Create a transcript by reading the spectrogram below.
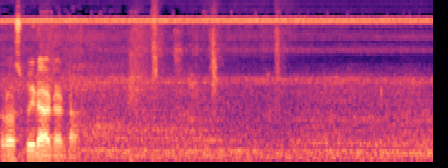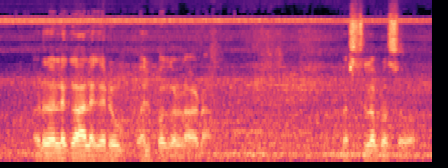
ക്രോസ് സ്പീഡ് ആട്ടോ കേട്ടോ അവിടെ നല്ല കാലകരവും വലിപ്പമൊക്കെ ഉള്ള ആടാ ഫസ്റ്റുള്ള പ്രസവം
